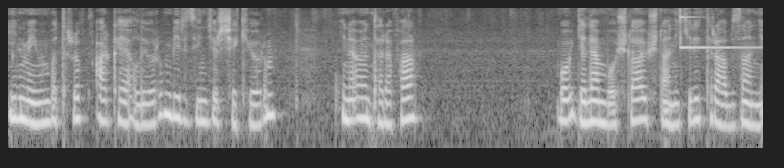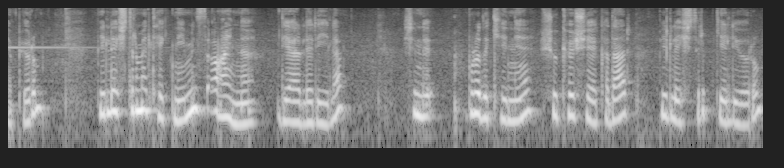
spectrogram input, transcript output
ilmeğimi batırıp arkaya alıyorum. Bir zincir çekiyorum. Yine ön tarafa bu gelen boşluğa 3 tane ikili trabzan yapıyorum. Birleştirme tekniğimiz aynı diğerleriyle. Şimdi buradakini şu köşeye kadar birleştirip geliyorum.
